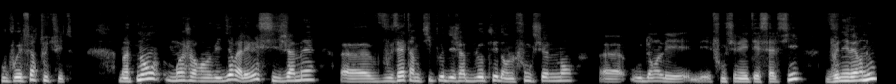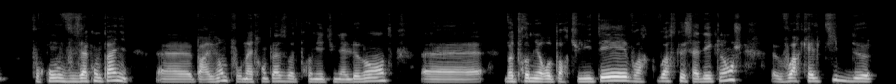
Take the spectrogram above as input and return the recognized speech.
vous pouvez le faire tout de suite. Maintenant, moi j'aurais envie de dire, Valérie, si jamais vous êtes un petit peu déjà bloqué dans le fonctionnement ou dans les, fonctionnalités celles-ci, venez vers nous pour qu'on vous accompagne euh, par exemple, pour mettre en place votre premier tunnel de vente, euh, votre première opportunité, voir, ce que ça déclenche, euh, voir quel type de,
